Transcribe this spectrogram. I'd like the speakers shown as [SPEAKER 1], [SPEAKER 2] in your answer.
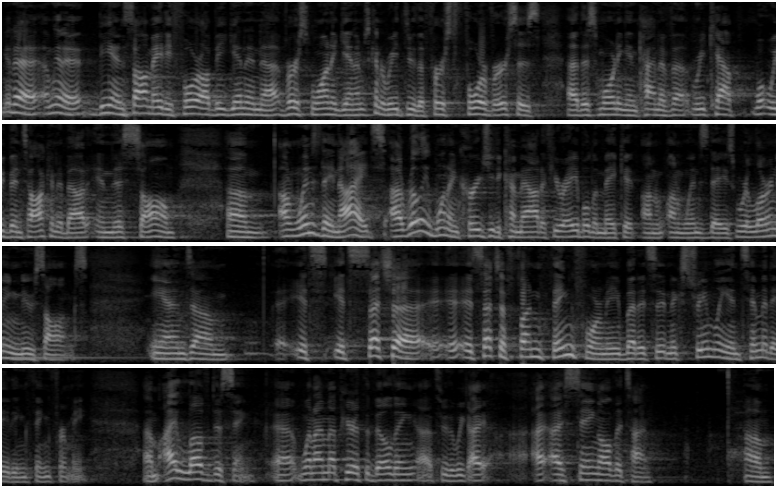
[SPEAKER 1] I'm gonna, I'm gonna be in Psalm 84. I'll begin in uh, verse 1 again. I'm just gonna read through the first four verses uh, this morning and kind of uh, recap what we've been talking about in this psalm. Um, on Wednesday nights, I really want to encourage you to come out if you're able to make it on, on Wednesdays. We're learning new songs. And um, it's, it's, such a, it's such a fun thing for me, but it's an extremely intimidating thing for me. Um, I love to sing. Uh, when I'm up here at the building uh, through the week, I, I, I sing all the time. Um,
